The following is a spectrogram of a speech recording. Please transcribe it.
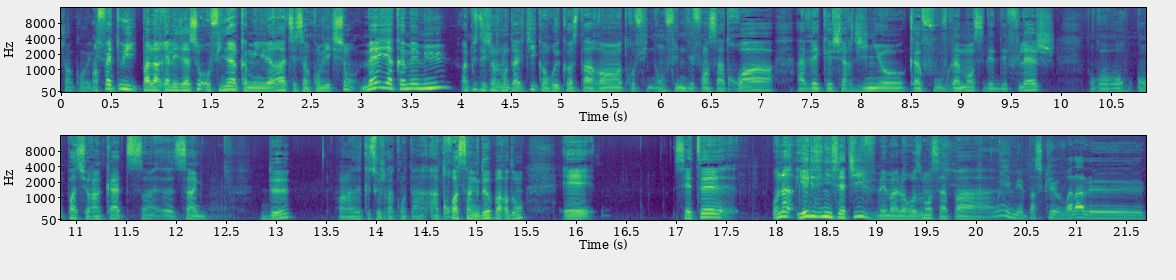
Sans conviction. En fait, oui, pas la réalisation. Au final, comme il les rate, c'est sans conviction. Mais il y a quand même eu, en plus des changements tactiques, Henri Costa rentre, on fait, une défense à 3, avec Serginho, Cafu, vraiment, c'était des flèches. Donc on, on passe sur un 4-5-2. Enfin, qu'est-ce que je raconte? Un, un 3-5-2, pardon. Et c'était. On a, il y a eu des initiatives, mais malheureusement, ça n'a pas. oui, mais parce que voilà le.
